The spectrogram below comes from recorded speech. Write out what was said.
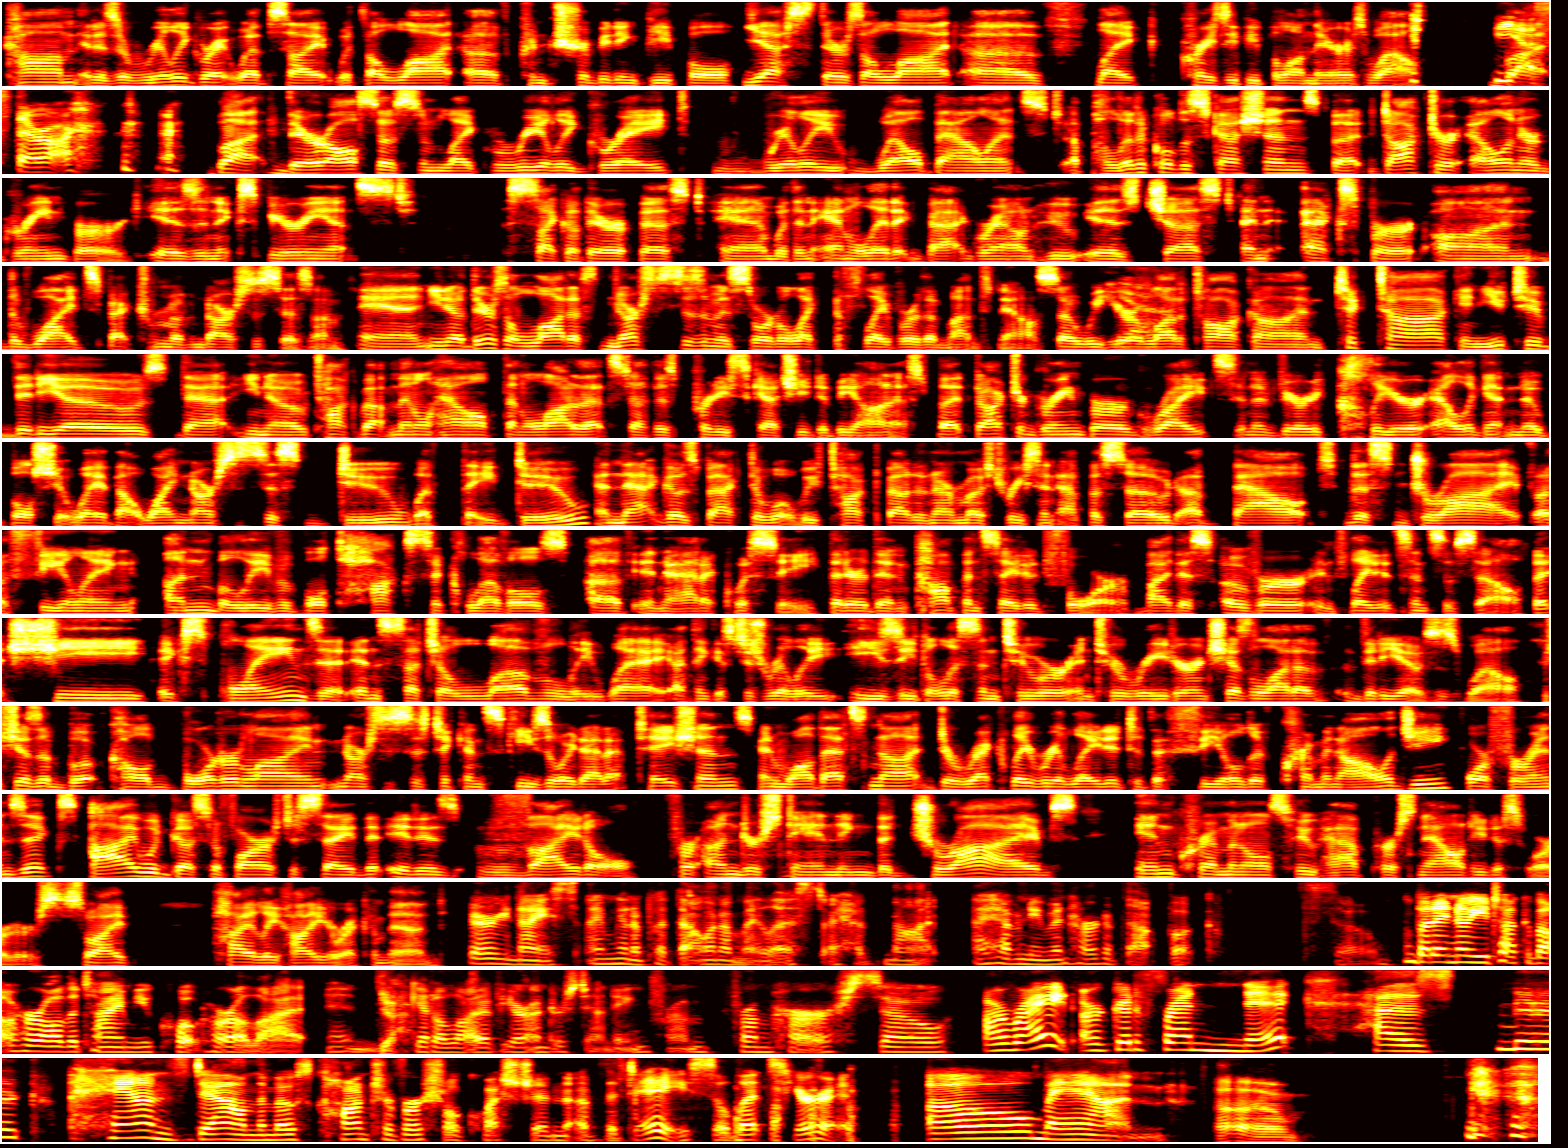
com. It is a really great website with a lot of contributing people. Yes, there's a lot of like crazy people on there as well. But, yes, there are. but there are also some like really great, really well balanced uh, political discussions. But Dr. Elinor Greenberg is an experienced psychotherapist and with an analytic background who is just an expert on the wide spectrum of narcissism. And, you know, there's a lot of narcissism is sort of like the flavor of the month now. So we hear yeah. a lot of talk on TikTok and YouTube videos that, you know, talk about mental health. And a lot of that stuff is pretty sketchy, to be honest. But Dr. Greenberg writes in a very clear, elegant, no bullshit way about why narcissists do what they do. And that goes back to what we've talked about in our most recent episode about this drive of feeling unbelievable unbelievable toxic levels of inadequacy that are then compensated for by this overinflated sense of self. But she explains it in such a lovely way. I think it's just really easy to listen to her and to read her. And she has a lot of videos as well. She has a book called Borderline Narcissistic and Schizoid Adaptations. And while that's not directly related to the field of criminology or forensics, I would go so far as to say that it is vital for understanding the drives in criminals who have personality disorders. So I highly, highly recommend. Very nice. I'm going to put that one on my list. I have not, I haven't even heard of that book. So, but I know you talk about her all the time. You quote her a lot and yeah. get a lot of your understanding from from her. So, all right, our good friend Nick has Nick hands down the most controversial question of the day. So let's hear it. oh man. Uh oh.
